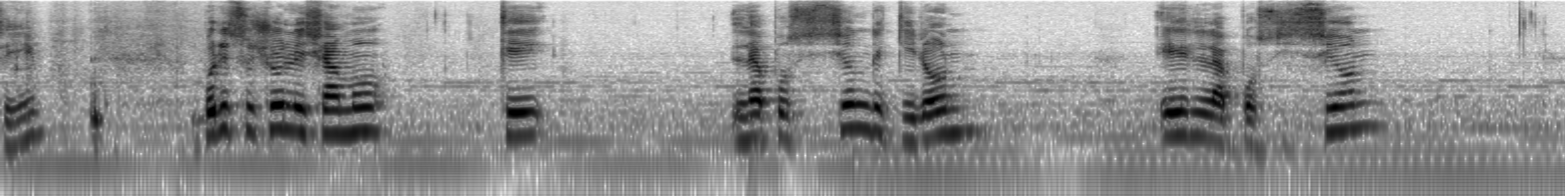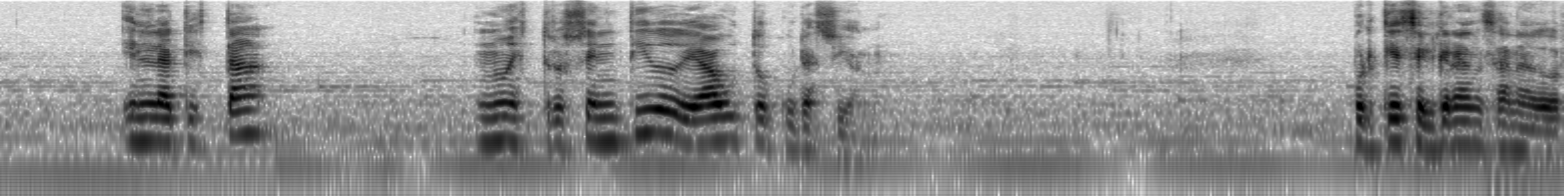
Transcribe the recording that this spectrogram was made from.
¿Sí? Por eso yo le llamo que la posición de Quirón es la posición en la que está nuestro sentido de autocuración. Porque es el gran sanador.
